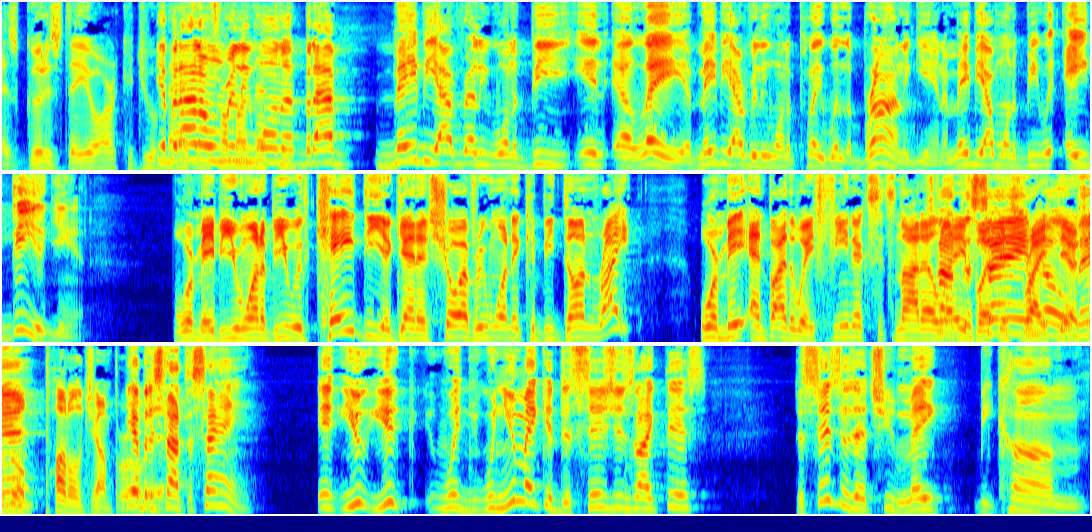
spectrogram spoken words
as good as they are, could you? Yeah, but I don't really want to. But I maybe I really want to be in L.A. or maybe I really want to play with LeBron again, or maybe I want to be with AD again. Or maybe you want to be with KD again and show everyone it could be done right. Or may, and by the way, Phoenix, it's not It's LA, not but it's right though, there. It's a little puddle jumper. Yeah, but it's there. not the same. It you you when when you make a decisions like this, decisions that you make become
